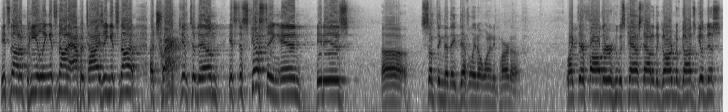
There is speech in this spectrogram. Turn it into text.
It's not appealing, it's not appetizing, it's not attractive to them. It's disgusting, and it is uh, something that they definitely don't want any part of. Like their father, who was cast out of the garden of God's goodness,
